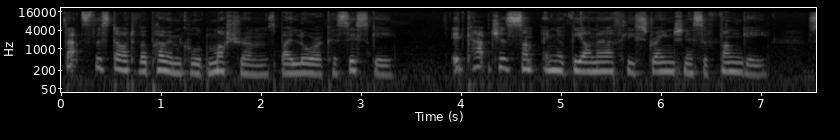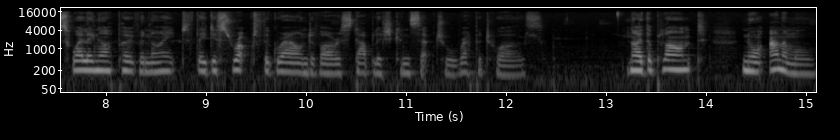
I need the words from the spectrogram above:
That's the start of a poem called Mushrooms by Laura Kasischke. It captures something of the unearthly strangeness of fungi. Swelling up overnight, they disrupt the ground of our established conceptual repertoires. Neither plant nor animal,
